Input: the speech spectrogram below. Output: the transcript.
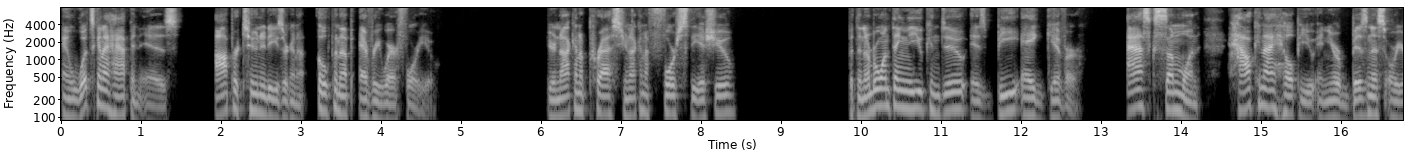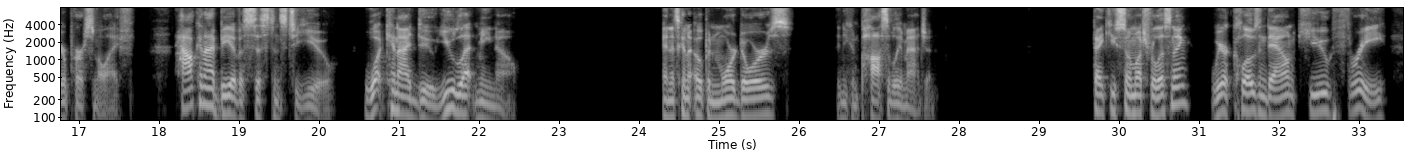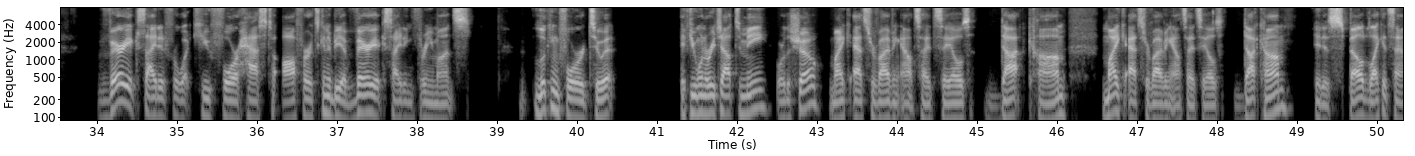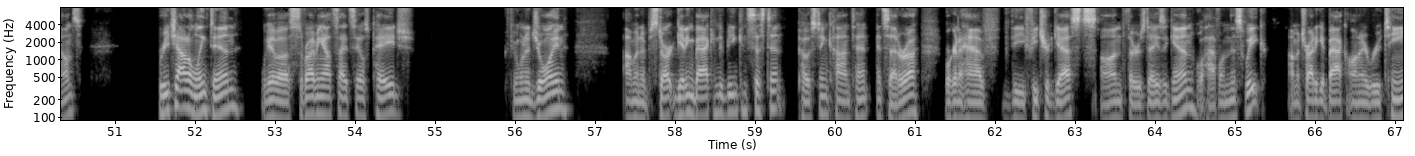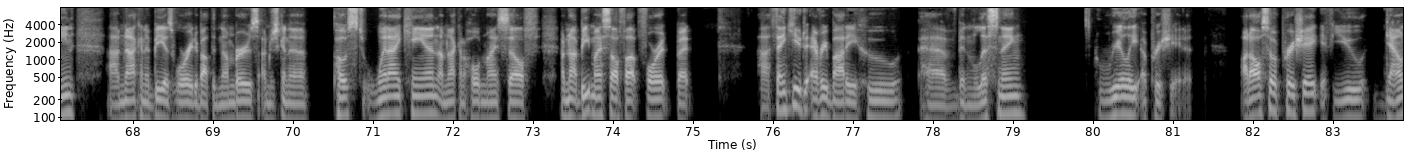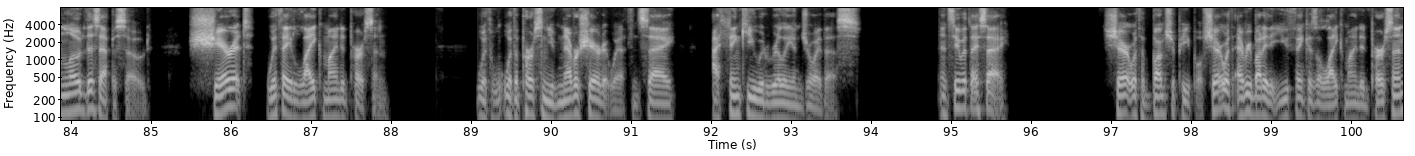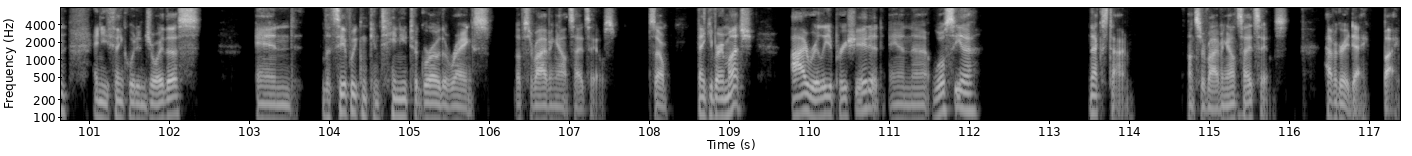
And what's going to happen is opportunities are going to open up everywhere for you. You're not going to press, you're not going to force the issue. But the number one thing that you can do is be a giver. Ask someone, how can I help you in your business or your personal life? How can I be of assistance to you? What can I do? You let me know. And it's going to open more doors than you can possibly imagine. Thank you so much for listening. We are closing down Q3. Very excited for what Q4 has to offer. It's going to be a very exciting three months looking forward to it. If you want to reach out to me or the show, Mike at survivingoutsidesales.com. Mike at survivingoutsidesales.com. It is spelled like it sounds. Reach out on LinkedIn. We have a Surviving Outside Sales page. If you want to join, I'm going to start getting back into being consistent, posting content, etc. We're going to have the featured guests on Thursdays again. We'll have one this week. I'm going to try to get back on a routine. I'm not going to be as worried about the numbers. I'm just going to post when I can. I'm not going to hold myself, I'm not beat myself up for it. But uh, thank you to everybody who have been listening. Really appreciate it. I'd also appreciate if you download this episode, share it with a like-minded person, with with a person you've never shared it with, and say, "I think you would really enjoy this." and see what they say. Share it with a bunch of people. Share it with everybody that you think is a like minded person and you think would enjoy this. And let's see if we can continue to grow the ranks of surviving outside sales. So, thank you very much. I really appreciate it. And uh, we'll see you next time on Surviving Outside Sales. Have a great day. Bye.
